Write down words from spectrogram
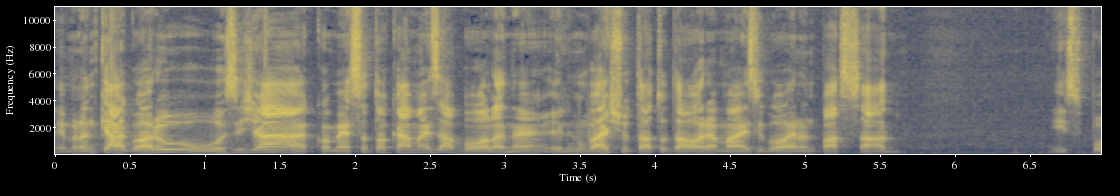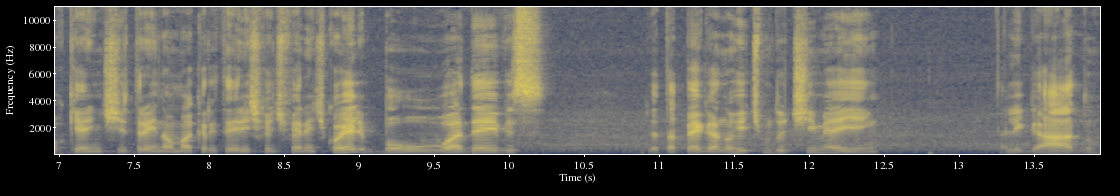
Lembrando que agora o Urzi já começa a tocar mais a bola, né? Ele não vai chutar toda hora mais igual era ano passado. Isso porque a gente treinou uma característica diferente com ele. Boa, Davis. Já tá pegando o ritmo do time aí, hein? Tá ligado?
